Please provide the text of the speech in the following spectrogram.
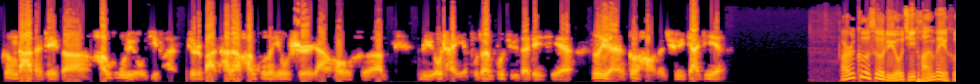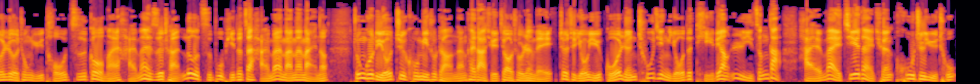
更大的这个航空旅游集团，就是把它的航空的优势，然后和旅游产业不断布局的这些资源，更好的去嫁接。而各色旅游集团为何热衷于投资购买海外资产，乐此不疲的在海外买买买呢？中国旅游智库秘书长、南开大学教授认为，这是由于国人出境游的体量日益增大，海外接待圈呼之欲出，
